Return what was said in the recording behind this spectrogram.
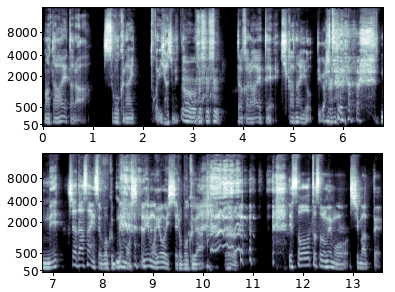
また会えたら、すごくない？とか言い始めて。うん。だからあえて聞かないよって言われて。めっちゃダサいんですよ、僕。メモし、メモ用意してる僕が。で、そーっとそのメモをしまって。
